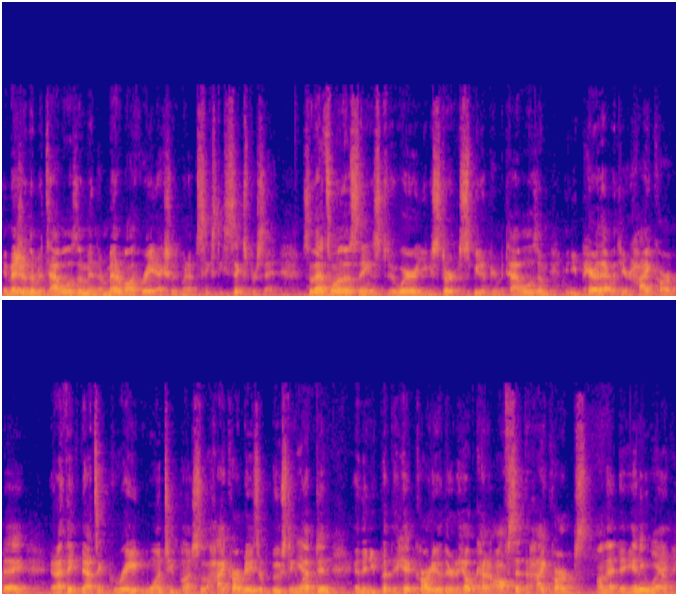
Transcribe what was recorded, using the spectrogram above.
and measured their metabolism, and their metabolic rate actually went up 66 percent. So that's one of those things to where you can start to speed up your metabolism, and you pair that with your high carb day, and I think that's a great one-two punch. So the high carb days are boosting yeah. leptin, and then you put the HIIT cardio there to help kind of offset the high carbs on that day anyway. Yeah.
